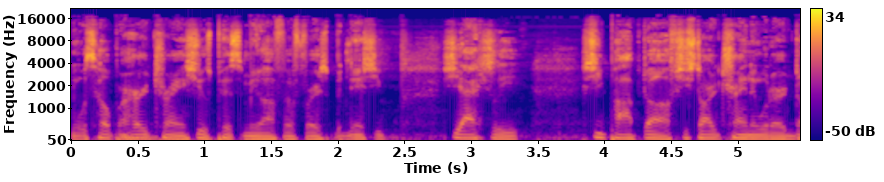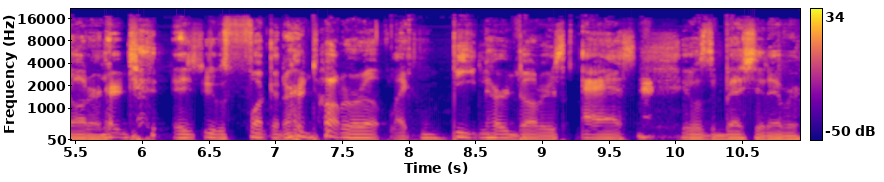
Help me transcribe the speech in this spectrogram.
and was helping her train. She was pissing me off at first, but then she she actually she popped off. She started training with her daughter and her and she was fucking her daughter up, like beating her daughter's ass. It was the best shit ever.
